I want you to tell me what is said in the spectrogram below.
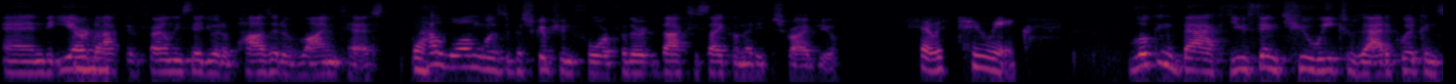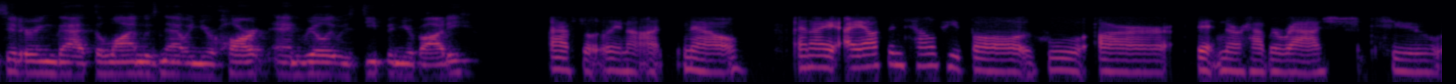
and the ER mm-hmm. doctor finally said you had a positive Lyme test. Yeah. How long was the prescription for for the doxycycline that he prescribed you? So it was two weeks. Looking back, do you think two weeks was adequate, considering that the Lyme was now in your heart and really was deep in your body? Absolutely not. No, and I, I often tell people who are bitten or have a rash to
